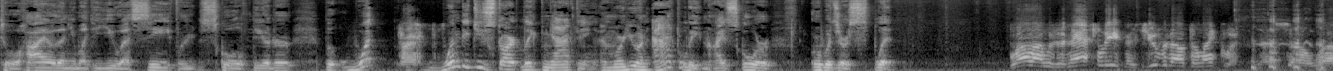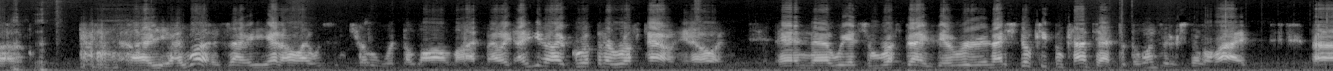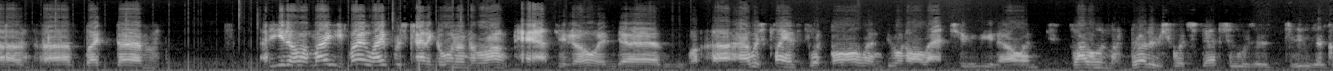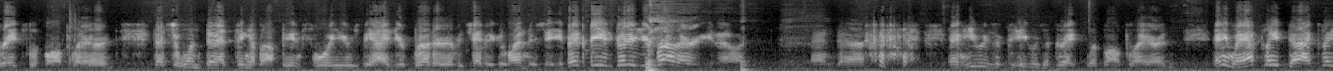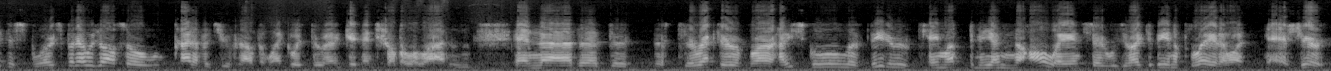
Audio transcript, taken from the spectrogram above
to Ohio, then you went to USC for school of theater. But what Right. when did you start liking acting? And were you an athlete in high school, or, or was there a split? Well, I was an athlete and a juvenile delinquent, uh, so uh, I, I was. I, you know, I was in trouble with the law a lot. I, I, you know, I grew up in a rough town, you know, and and uh, we had some rough guys. There were, and I still keep in contact with the ones that are still alive. Uh, uh, but um, you know, my my life was kind of going on the wrong path, you know, and uh, I was playing football and doing all that too, you know, and following my brother's footsteps, who was a who was a great football player. And that's the one bad thing about being four years behind your brother. Every time you go in, they say you better be as good as your brother, you know. And uh, and he was a he was a great football player. And anyway, I played I played the sports, but I was also kind of a juvenile delinquent, doing getting in trouble a lot. And and uh, the, the the director of our high school uh, theater came up to me in the hallway and said, "Would you like to be in a play?" And I went, "Yeah, sure."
